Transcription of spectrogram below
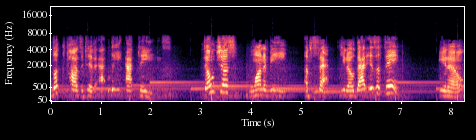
Look positive at at things. Don't just want to be upset. You know, that is a thing. You know,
